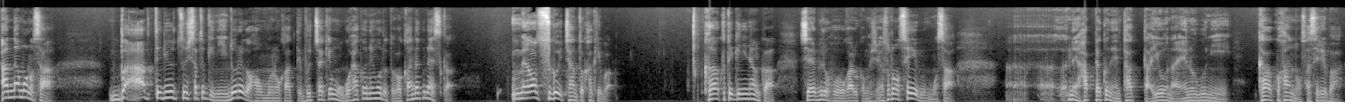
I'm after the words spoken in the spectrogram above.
あんなものさ、バーって流通した時にどれが本物かってぶっちゃけもう500年後だとわかんなくないですか？ものすごいちゃんと書けば。科学的になんか調べる方法があるかもしれない。その成分もさ、ね、800年経ったような絵の具に化学反応させれば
